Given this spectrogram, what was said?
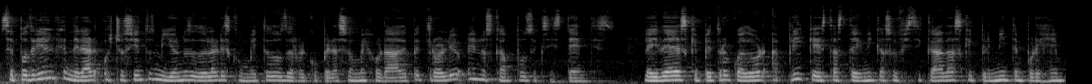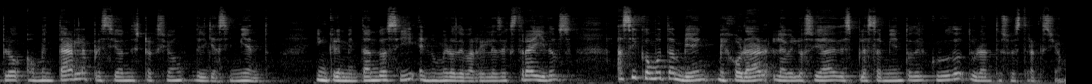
se podrían generar 800 millones de dólares con métodos de recuperación mejorada de petróleo en los campos existentes. La idea es que Petroecuador aplique estas técnicas sofisticadas que permiten, por ejemplo, aumentar la presión de extracción del yacimiento, incrementando así el número de barriles extraídos, así como también mejorar la velocidad de desplazamiento del crudo durante su extracción.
